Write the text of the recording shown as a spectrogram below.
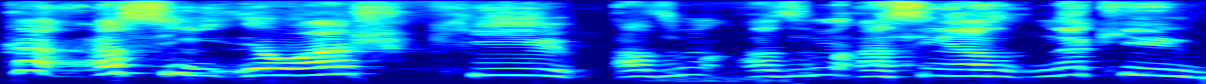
Cara, assim, eu acho que as, as assim, as, não é que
